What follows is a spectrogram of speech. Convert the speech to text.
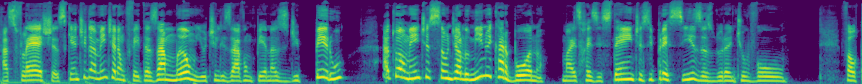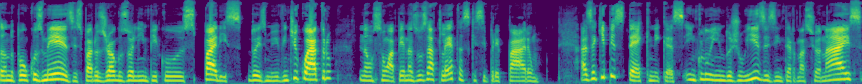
As flechas, que antigamente eram feitas à mão e utilizavam penas de peru, atualmente são de alumínio e carbono, mais resistentes e precisas durante o voo. Faltando poucos meses para os Jogos Olímpicos Paris 2024, não são apenas os atletas que se preparam. As equipes técnicas, incluindo juízes internacionais,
